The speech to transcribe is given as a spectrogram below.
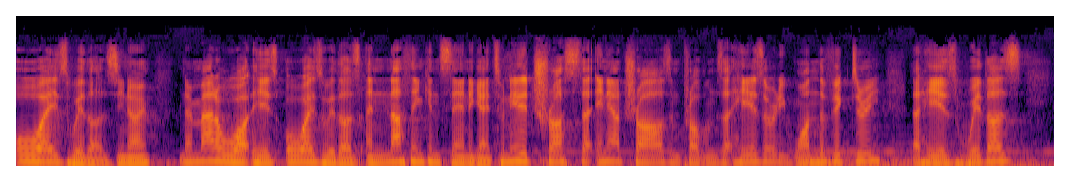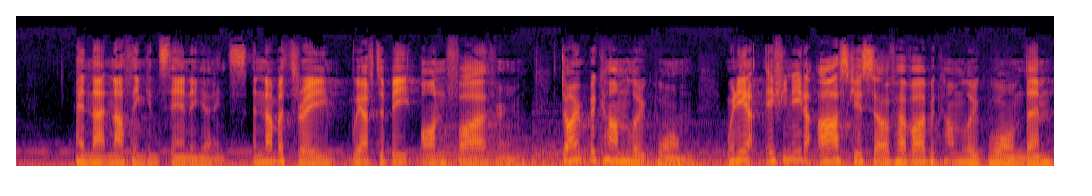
always with us, you know? No matter what, he is always with us and nothing can stand against. We need to trust that in our trials and problems that he has already won the victory, that he is with us and that nothing can stand against. And number three, we have to be on fire for Him. Don't become lukewarm. We need, if you need to ask yourself, have I become lukewarm? Then,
